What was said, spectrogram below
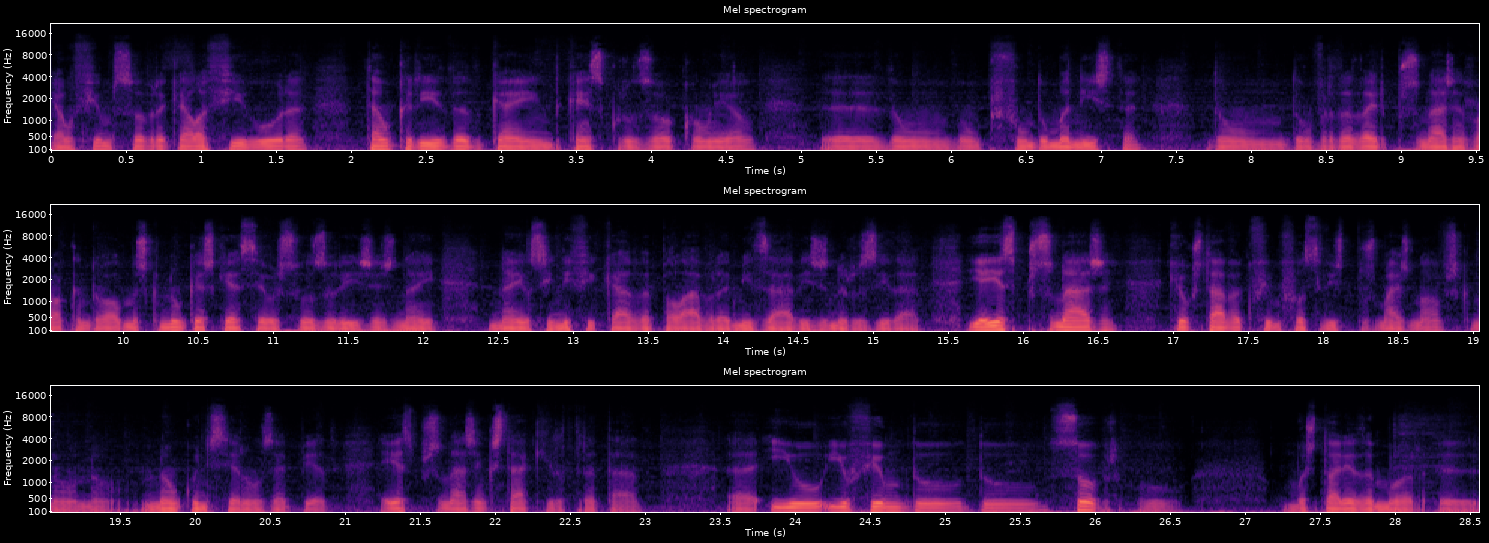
é um filme sobre aquela figura tão querida de quem, de quem se cruzou com ele, uh, de, um, de um profundo humanista de um, de um verdadeiro personagem rock and roll, mas que nunca esqueceu as suas origens, nem, nem o significado da palavra amizade e generosidade. E é esse personagem que eu gostava que o filme fosse visto pelos mais novos, que não, não, não conheceram o Zé Pedro. É esse personagem que está aqui retratado. Uh, e, o, e o filme do, do sobre o, uma história de amor uh,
